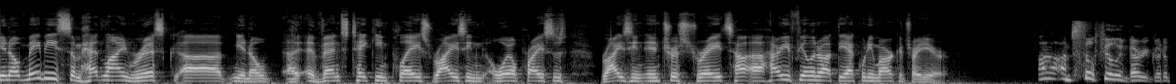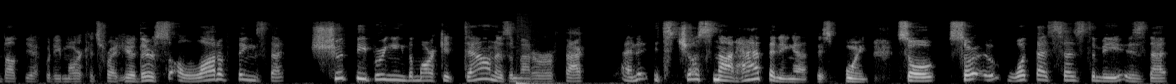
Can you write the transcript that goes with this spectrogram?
you know, maybe some headline risk, uh, you know, uh, events taking place, rising oil prices, rising interest rates. How, uh, how are you feeling about the equity markets right here? Uh, I'm still feeling very good about the equity markets right here. There's a lot of things that should be bringing the market down, as a matter of fact, and it's just not happening at this point. So, so what that says to me is that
